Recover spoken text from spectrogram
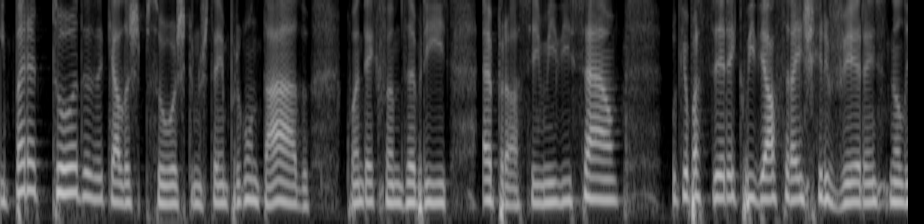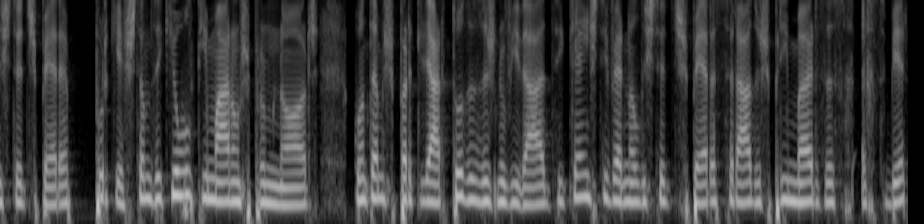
E para todas aquelas pessoas que nos têm perguntado quando é que vamos abrir a próxima edição, o que eu posso dizer é que o ideal será inscreverem-se na lista de espera, porque estamos aqui a ultimar uns pormenores, contamos partilhar todas as novidades e quem estiver na lista de espera será dos primeiros a, receber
